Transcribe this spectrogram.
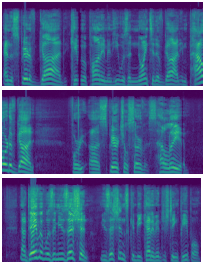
and the Spirit of God came upon him, and he was anointed of God, empowered of God for uh, spiritual service. Hallelujah. Now, David was a musician. Musicians can be kind of interesting people.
